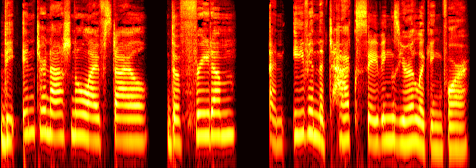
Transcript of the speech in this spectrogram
the international lifestyle, the freedom, and even the tax savings you're looking for.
